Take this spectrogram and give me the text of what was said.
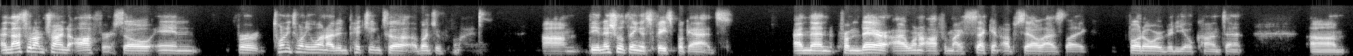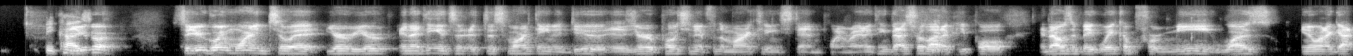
And that's what I'm trying to offer. So in for 2021, I've been pitching to a bunch of clients. Um, the initial thing is Facebook ads. And then from there, I want to offer my second upsell as like photo or video content. Um, So because you go, so you're going more into it. You're you're, and I think it's a, it's a smart thing to do is you're approaching it from the marketing standpoint, right? I think that's for a lot of people, and that was a big wake up for me. Was you know when I got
